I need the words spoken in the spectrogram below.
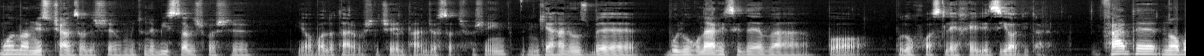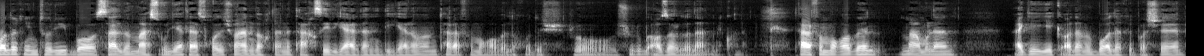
مهم هم نیست چند سالشه می‌تونه 20 سالش باشه یا بالاتر باشه 40 50 سالش باشه. این اینکه هنوز به بلوغ نرسیده و با بلوغ فاصله خیلی زیادی داره. فرد نابالغ اینطوری با سلب مسئولیت از خودش و انداختن تقصیر گردن دیگران طرف مقابل خودش رو شروع به آزار دادن می‌کنه. طرف مقابل معمولا اگه یک آدم بالغی باشه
